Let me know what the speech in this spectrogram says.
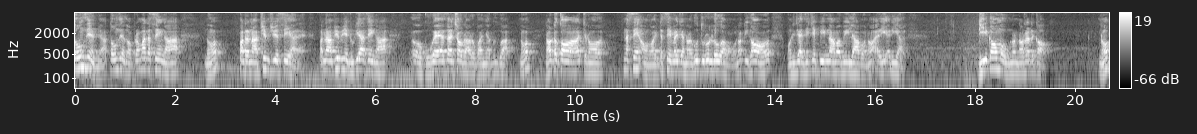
3ဆင့်ဗျာ3ဆင့်ဆိုတော့ပထမတစ်ဆင့်ကနော်ပတနာဖြစ်မဖြစ်စေရတယ်ပတနာဖြစ်ဖြစ်ဒုတိယဆင့်ကဟို Google AdSense 6တာတော့ဘာညာကွကွနော်နောက်တစ်ကောင်ကကျွန်တော်နှစ်ဆင့်အောင်သွားပြီတစ်ဆင့်ပဲကျွန်တော်အခုသူတို့လောက်ရမှာပေါ့နော်ဒီကောင်က monetization ပေးမလားမပေးလားပေါ့နော်အဲ့ဒီအဲ့ဒီဟာဒီအကောင့်မဟုတ်ဘူးနော်နောက်ထပ်တစ်ကောင်နော်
